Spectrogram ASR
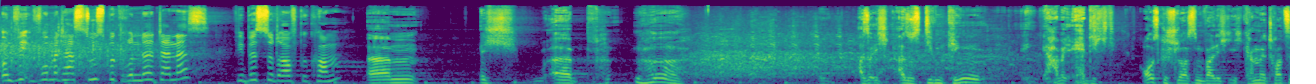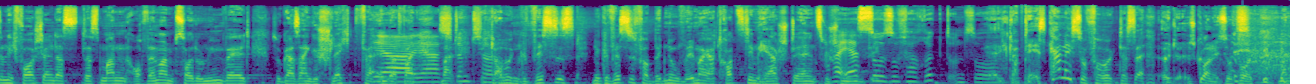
Und wie, womit hast du es begründet, Dennis? Wie bist du drauf gekommen? Ähm, ich, äh, also ich, also Stephen King habe, hätte ich ausgeschlossen, weil ich, ich kann mir trotzdem nicht vorstellen, dass, dass man, auch wenn man ein Pseudonym wählt, sogar sein Geschlecht verändert. Ja, weil ja, man, stimmt schon. Ich glaube, ein gewisses, eine gewisse Verbindung will man ja trotzdem herstellen zwischen. Aber er ist so, so verrückt und so. Ich glaube, der ist gar nicht so verrückt. Dass er, äh, der ist gar nicht so verrückt. Man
